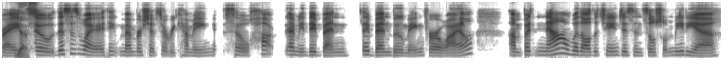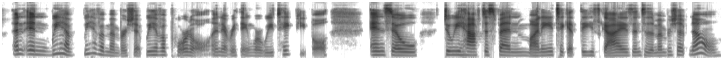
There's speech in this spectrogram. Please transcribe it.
right? yes. So this is why I think memberships are becoming so hot. I mean, they've been they've been booming for a while. Um, but now with all the changes in social media and and we have we have a membership, we have a portal and everything where we take people. And so do we have to spend money to get these guys into the membership? No.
